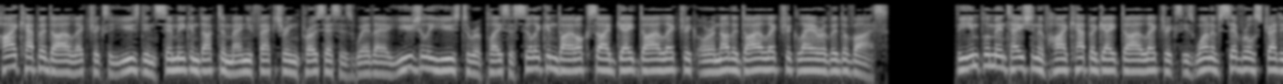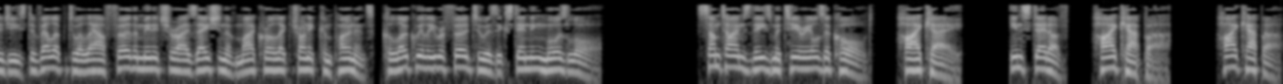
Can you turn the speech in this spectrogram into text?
High kappa dielectrics are used in semiconductor manufacturing processes where they are usually used to replace a silicon dioxide gate dielectric or another dielectric layer of a device. The implementation of high kappa gate dielectrics is one of several strategies developed to allow further miniaturization of microelectronic components, colloquially referred to as extending Moore's law. Sometimes these materials are called high K instead of high kappa. High kappa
